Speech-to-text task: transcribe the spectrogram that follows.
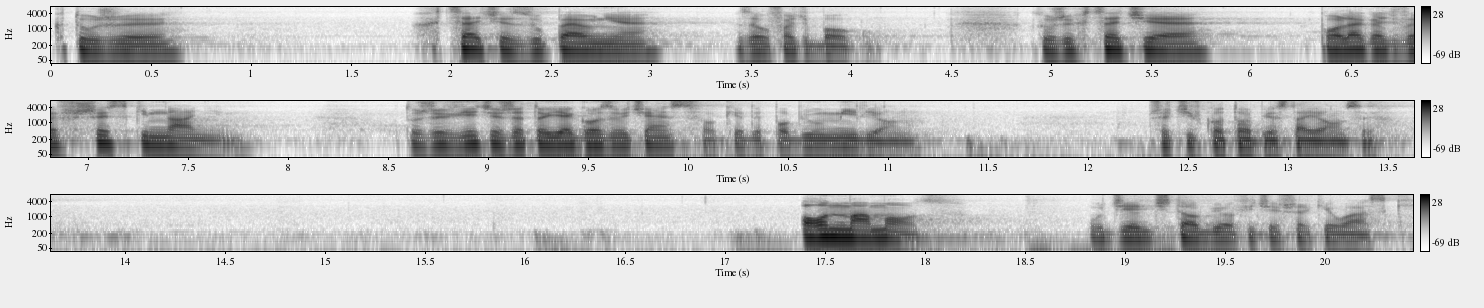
którzy chcecie zupełnie zaufać Bogu, którzy chcecie polegać we wszystkim na Nim, którzy wiecie, że to Jego zwycięstwo, kiedy pobił milion przeciwko Tobie stających. On ma moc udzielić Tobie oficie wszelkiej łaski.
